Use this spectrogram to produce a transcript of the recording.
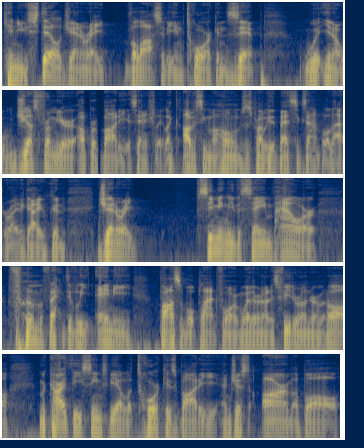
can you still generate velocity and torque and zip you know, just from your upper body, essentially. Like, obviously, Mahomes is probably the best example of that, right? A guy who can generate seemingly the same power from effectively any possible platform, whether or not his feet are under him at all. McCarthy seems to be able to torque his body and just arm a ball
